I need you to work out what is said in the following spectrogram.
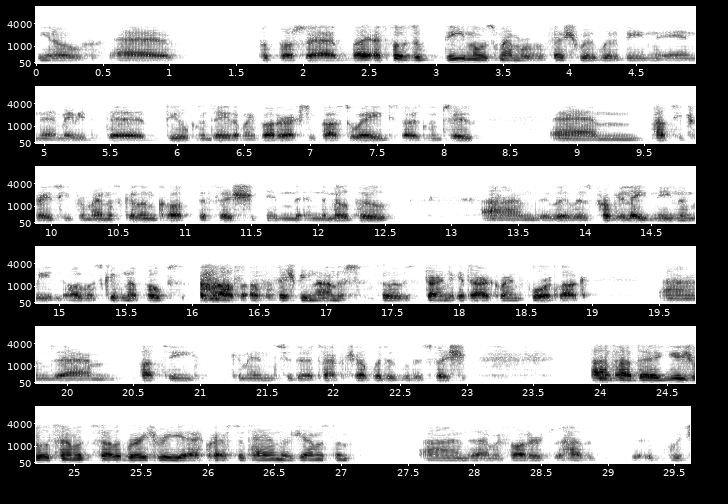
you know uh, but, but uh, I suppose the most memorable fish would, would have been in uh, maybe the, the opening day that my father actually passed away in 2002. Um, Patsy Tracy from Enniskillen caught the fish in in the mill pool, and it, was probably late in the evening. We'd almost given up hopes of, of a fish being landed, so it was starting to get dark around four o'clock. And um, Patsy came into the tackle shop with with his fish, and had the usual celebratory uh, Crested Ten or Jameson. And uh, my father had which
